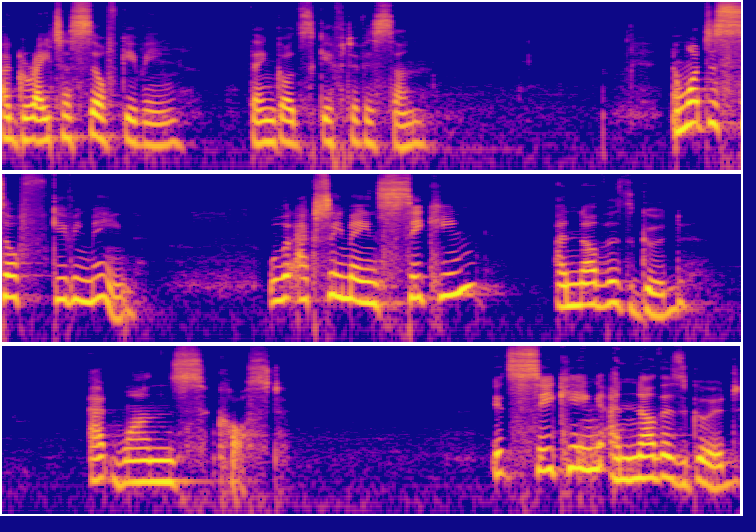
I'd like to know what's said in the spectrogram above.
a greater self giving than God's gift of his Son. And what does self giving mean? Well, it actually means seeking another's good at one's cost. It's seeking another's good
